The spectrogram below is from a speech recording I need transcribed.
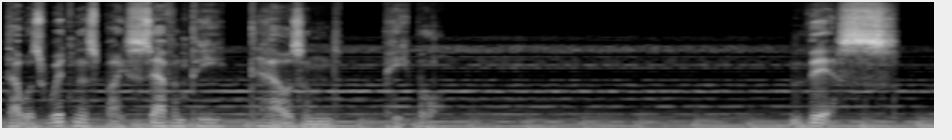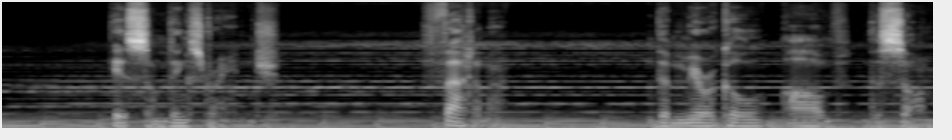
that was witnessed by 70,000 people. This is something strange. Fatima the miracle of the sun.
